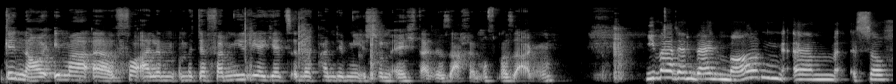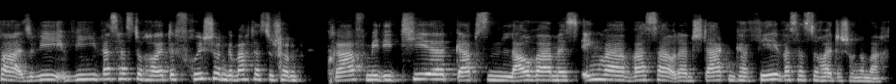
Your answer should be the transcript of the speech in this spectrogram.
Genau, immer äh, vor allem mit der Familie jetzt in der Pandemie ist schon echt eine Sache, muss man sagen. Wie war denn dein Morgen ähm, so far? Also wie, wie, was hast du heute früh schon gemacht? Hast du schon brav meditiert? Gab es ein lauwarmes Ingwerwasser oder einen starken Kaffee? Was hast du heute schon gemacht?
